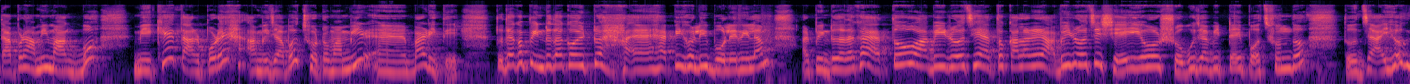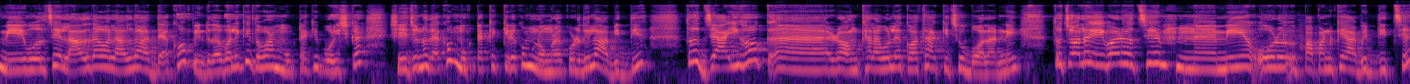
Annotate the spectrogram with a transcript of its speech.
তারপরে আমি মাখবো, মেখে তারপরে আমি যাব ছোটো মামির বাড়িতে। তো দেখো পিন্টুদাকেও একটু হ্যা- হ্যাপি হোলি বলে নিলাম। আর পিন্টুদা দেখো এত আবির রয়েছে, এত কালারের আবির রয়েছে, সেই ওর সবুজ আবিরটাই পছন্দ। তো যাই হোক, মেয়ে বলছে, লাল দাও লাল দাও। আর দেখো পিন্টু পিন্টুদা বলে কি, তোমার মুখটা কি পরিষ্কার? সেই জন্য দেখো মুখটাকে কীরকম নোংরা করে দিল আবির দিয়ে। তো যাই হোক রং খেলা বলে কথা, কিছু বলার নেই। তো চলো এবার হচ্ছে মেয়ে ওর পাপানকে আবির দিচ্ছে।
